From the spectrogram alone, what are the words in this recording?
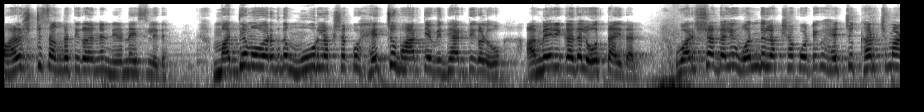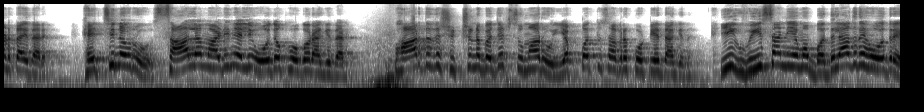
ಬಹಳಷ್ಟು ಸಂಗತಿಗಳನ್ನು ನಿರ್ಣಯಿಸಲಿದೆ. ಮಧ್ಯಮ ವರ್ಗದ ಮೂರು ಲಕ್ಷಕ್ಕೂ ಹೆಚ್ಚು ಭಾರತೀಯ ವಿದ್ಯಾರ್ಥಿಗಳು ಅಮೆರಿಕದಲ್ಲಿ ಓದ್ತಾ ಇದ್ದಾರೆ. ವರ್ಷದಲ್ಲಿ ಒಂದು ಲಕ್ಷ ಕೋಟಿಗೂ ಹೆಚ್ಚು ಖರ್ಚು ಮಾಡ್ತಾ ಇದ್ದಾರೆ. ಹೆಚ್ಚಿನವರು ಸಾಲ ಮಾಡಿನೇ ಅಲ್ಲಿ ಓದೋಕೆ ಹೋಗೋರಾಗಿದ್ದಾರೆ. ಭಾರತದ ಶಿಕ್ಷಣ ಬಜೆಟ್ ಸುಮಾರು ಎಪ್ಪತ್ತು ಸಾವಿರ ಕೋಟಿಯದ್ದಾಗಿದೆ. ಈಗ ವೀಸಾ ನಿಯಮ ಬದಲಾಗದೆ ಹೋದ್ರೆ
